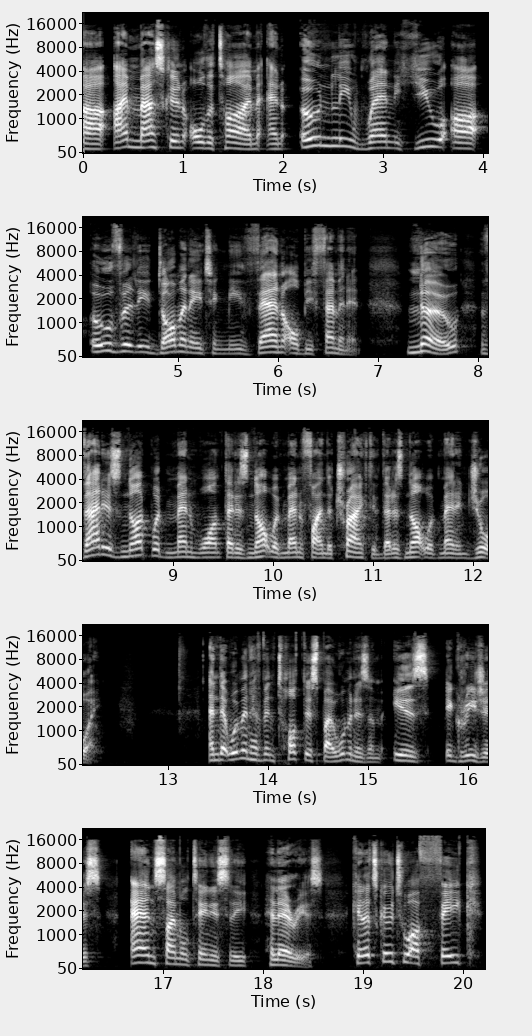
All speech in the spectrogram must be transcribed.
Uh, I'm masculine all the time, and only when you are overly dominating me, then I'll be feminine. No, that is not what men want. That is not what men find attractive. That is not what men enjoy. And that women have been taught this by womanism is egregious and simultaneously hilarious. Okay, let's go to our fake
